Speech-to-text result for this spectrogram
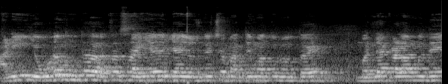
आणि एवढं मोठं अर्थसहाय्य या योजनेच्या माध्यमातून होत आहे. मधल्या काळामध्ये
